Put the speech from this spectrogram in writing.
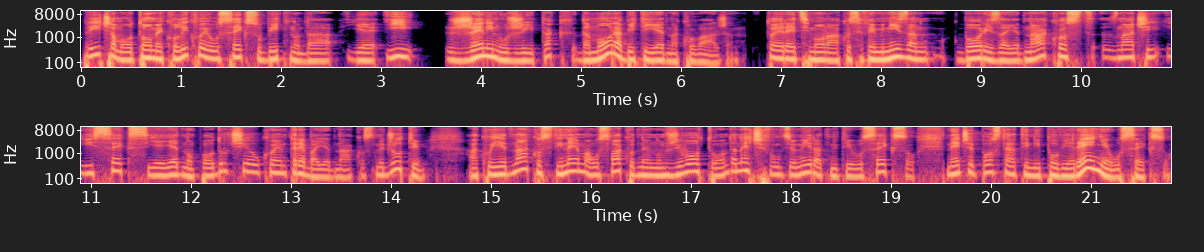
pričamo o tome koliko je u seksu bitno da je i ženin užitak da mora biti jednako važan. To je recimo ono, ako se feminizam bori za jednakost, znači i seks je jedno područje u kojem treba jednakost. Međutim, ako jednakosti nema u svakodnevnom životu, onda neće funkcionirati niti u seksu. Neće postojati ni povjerenje u seksu.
